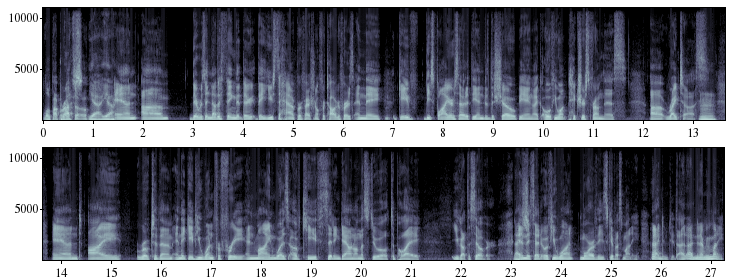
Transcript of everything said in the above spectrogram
Local press. paparazzo. Yeah, yeah. And um, there was another thing that they they used to have professional photographers, and they gave these flyers out at the end of the show, being like, "Oh, if you want pictures from this, uh, write to us." Hmm. And I wrote to them, and they gave you one for free, and mine was of Keith sitting down on the stool to play. You got the silver. Nice. And they said, "Oh, if you want more of these, give us money." And I didn't do that. I didn't have any money.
